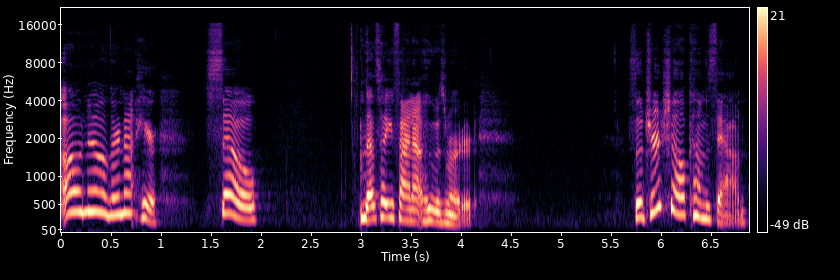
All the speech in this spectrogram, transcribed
Oh, no, they're not here. So that's how you find out who was murdered. So Trishelle comes down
